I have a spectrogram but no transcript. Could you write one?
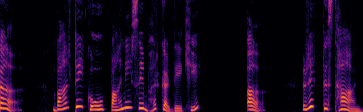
क बाल्टी को पानी से भरकर देखिए। अ रिक्त स्थान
